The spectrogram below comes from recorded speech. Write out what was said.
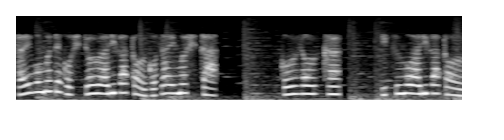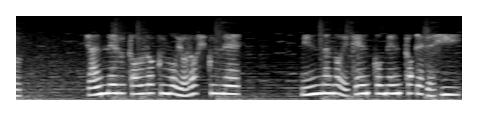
最後までご視聴ありがとうございました。高評価、いつもありがとう。チャンネル登録もよろしくね。みんなの意見コメントでぜひ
